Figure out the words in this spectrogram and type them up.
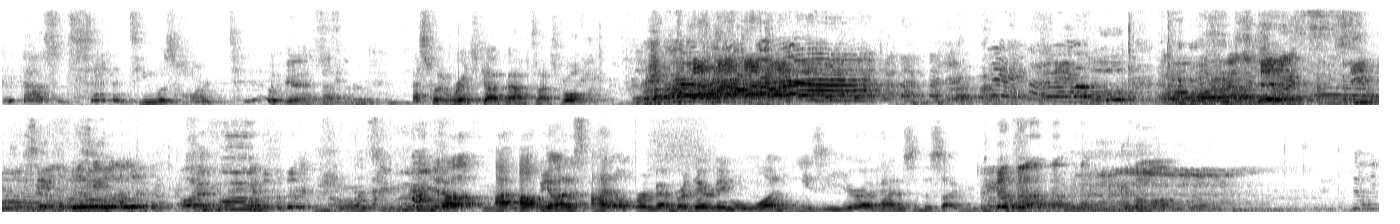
2017 was hard too. Yes. That's when Rich got baptized. Well, Come on, you know, I, I'll be honest. I don't remember there being one easy year I've had as a disciple. Come on, bro. So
